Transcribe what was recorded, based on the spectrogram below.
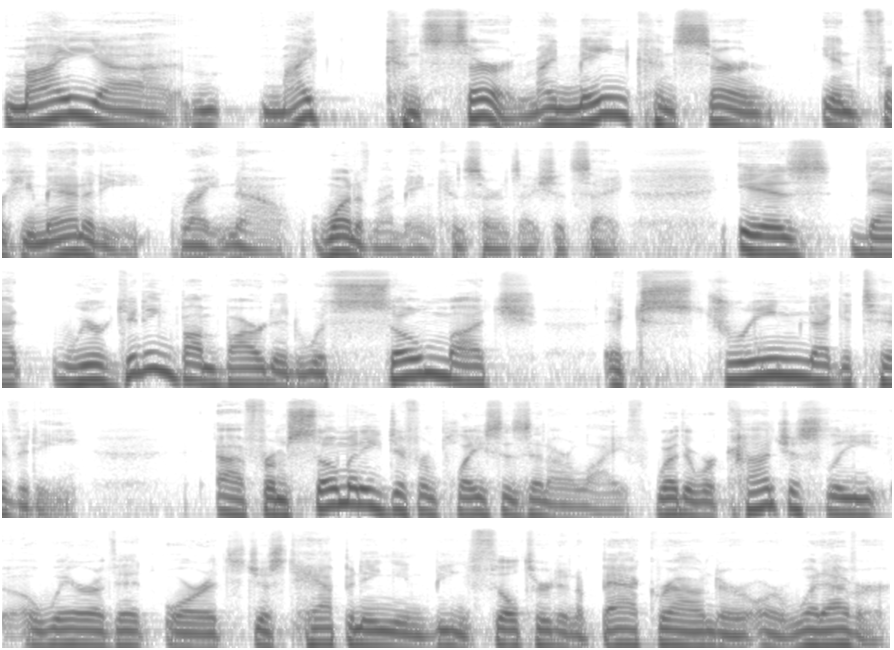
my uh, my concern, my main concern in for humanity right now, one of my main concerns, I should say, is that we're getting bombarded with so much extreme negativity uh, from so many different places in our life, whether we're consciously aware of it or it's just happening and being filtered in a background or, or whatever,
